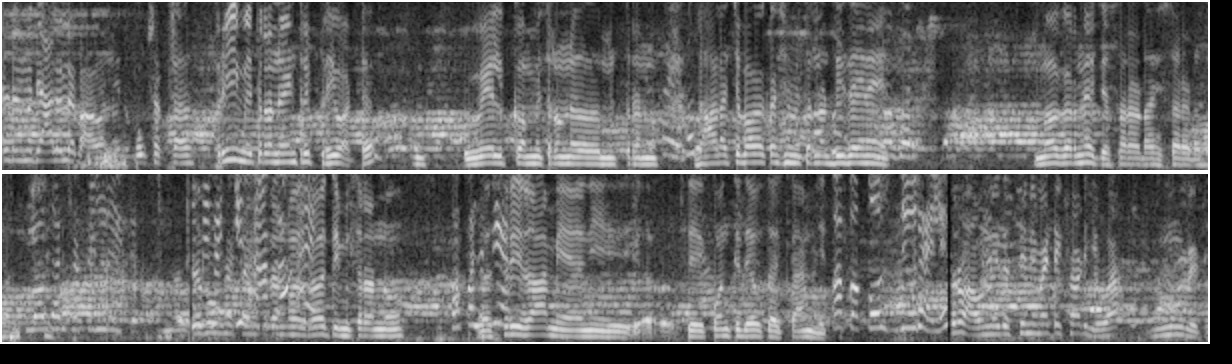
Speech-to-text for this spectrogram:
गार्डनमध्ये आलेलो आहे भावांनो बघू शकता फ्री मित्रांनो एंट्री फ्री वाटतं. वेलकम मित्रांनो मित्रांनो. झाडाचे बघा कसे मित्रांनो डिझाईन आहेत. मगर मगर नाही ते सरड आहे सरड बघू शकता मित्रांनो आहे मित्रांनो. ते- श्रीराम आहे आणि ते कोणते देवता आहेत काय माहीत. पप्पा पोस्ट देऊ राहिले. तर भाऊन इथं सिनेमॅटिक शॉट घेऊया मग भेटू.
